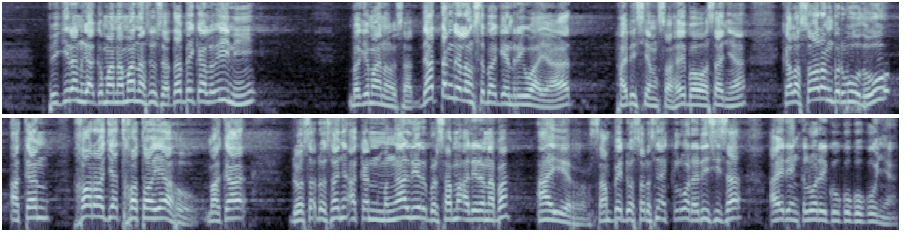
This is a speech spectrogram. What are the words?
Pikiran nggak ke mana-mana susah. Tapi kalau ini bagaimana Ustaz? Datang dalam sebagian riwayat hadis yang sahih bahwasanya kalau seorang berwudu akan kharajat khotoyahu, maka dosa-dosanya akan mengalir bersama aliran apa? Air sampai dosa-dosanya keluar dari sisa air yang keluar dari kuku-kukunya.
